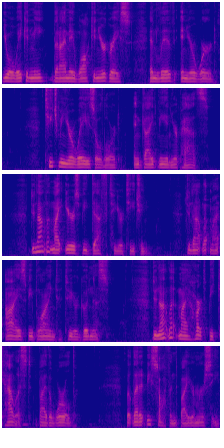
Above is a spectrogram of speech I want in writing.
you awaken me that I may walk in your grace and live in your word. Teach me your ways, O Lord, and guide me in your paths. Do not let my ears be deaf to your teaching. Do not let my eyes be blind to your goodness. Do not let my heart be calloused by the world, but let it be softened by your mercy.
